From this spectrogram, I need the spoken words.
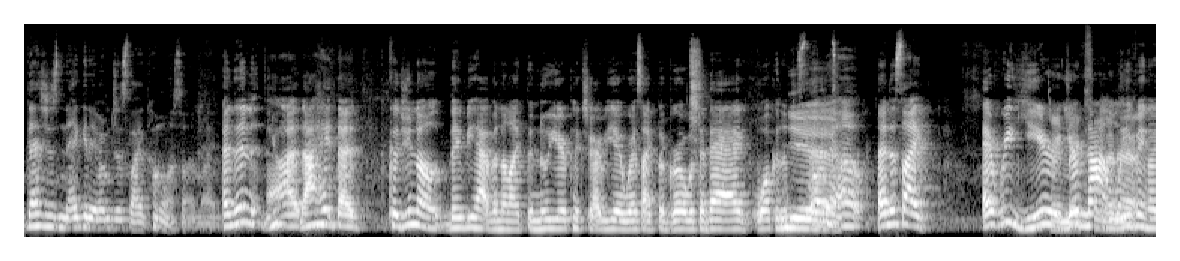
that's just negative. I'm just like, come on, son. Like And then I, I hate that because you know they be having like the New Year picture every year where it's like the girl with the bag walking. up the Yeah. Walking up. and it's like every year They you're not of that. leaving a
